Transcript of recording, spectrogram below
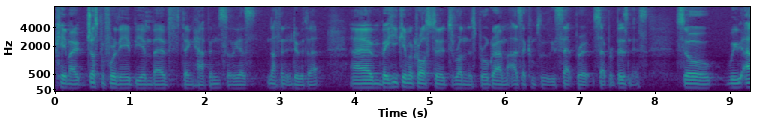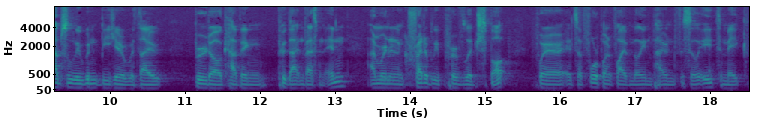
came out just before the AB InBev thing happened, so he has nothing to do with that. Um, but he came across to, to run this program as a completely separate separate business. So we absolutely wouldn't be here without Brewdog having put that investment in, and we're in an incredibly privileged spot where it's a 4.5 million pound facility to make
